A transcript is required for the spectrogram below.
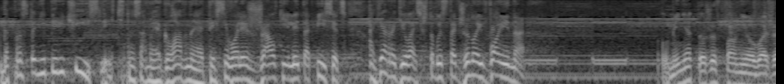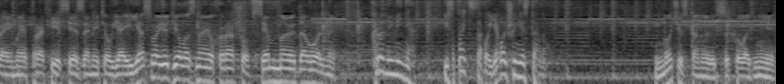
Да просто не перечислить. Но самое главное, ты всего лишь жалкий летописец, а я родилась, чтобы стать женой воина. У меня тоже вполне уважаемая профессия, заметил я, и я свое дело знаю хорошо, все мною довольны. Кроме меня. И спать с тобой я больше не стану. Ночи становятся холоднее.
